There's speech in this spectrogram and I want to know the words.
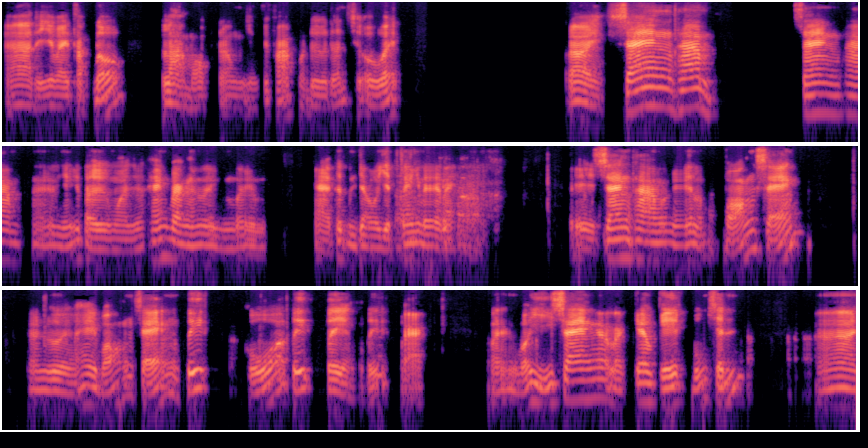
À, thì như vậy tập đố là một trong những cái pháp mà đưa đến sự ô uế. Rồi sang tham. Sang tham những cái từ mà hán văn ngài thích minh châu dịch cái này này. Thì sang tham có nghĩa là bỏng sản người hay bón sản tiếc của tiếc tiền tiếc bạc. Bởi vì sang là keo kiệt bủn xỉn à,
